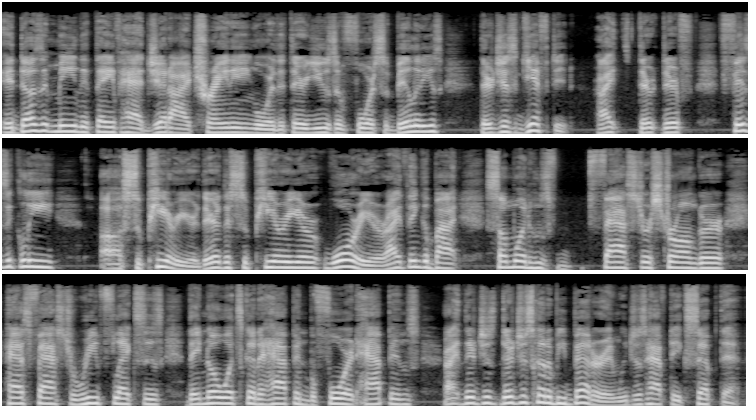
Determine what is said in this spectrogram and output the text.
It doesn't mean that they've had Jedi training or that they're using force abilities. They're just gifted, right? They're, they're physically uh, superior. They're the superior warrior, right? Think about someone who's faster, stronger, has faster reflexes. They know what's going to happen before it happens, right? They're just, they're just going to be better and we just have to accept that,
